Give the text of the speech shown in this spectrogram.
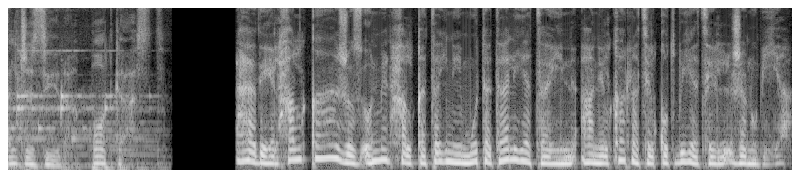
الجزيرة بودكاست هذه الحلقة جزء من حلقتين متتاليتين عن القارة القطبية الجنوبية.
